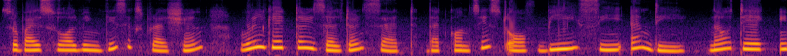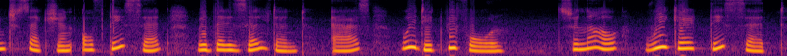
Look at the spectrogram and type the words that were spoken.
So by solving this expression, we'll get the resultant set that consists of B, C and D. Now take intersection of this set with the resultant as we did before. So now we get this set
